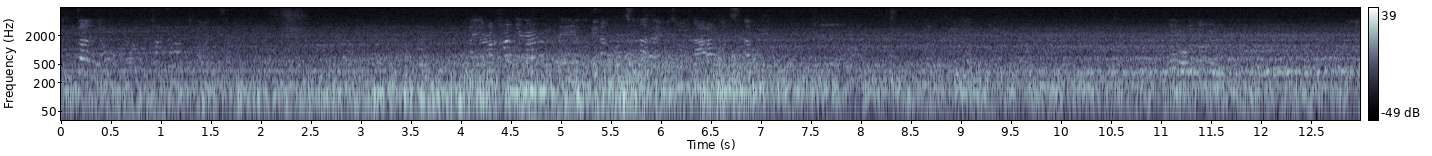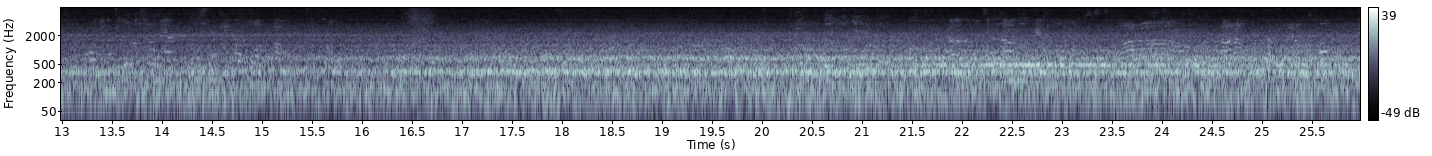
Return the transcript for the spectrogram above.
국가요? 같은 학교가 아니잖아. 나 연락하긴 하는데 우리랑 못 친하다 요즘 나랑 못 친하고. 너 어디다 거기가 자꾸 자기한테 숨기는 것 같다고. 나는 솔직히 나는 그게 더 어이없었어. 나랑 나랑 혼자들이랑 처음인데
